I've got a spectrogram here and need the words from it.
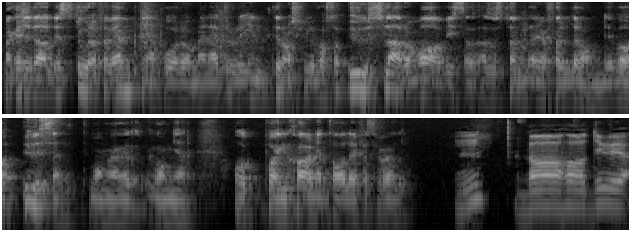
man kanske inte hade stora förväntningar på dem men jag trodde inte de skulle vara så usla de var vissa alltså stunder jag följde dem. Det var uselt många gånger och poängskörden talar ju för sig själv. Mm. Vad har du,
